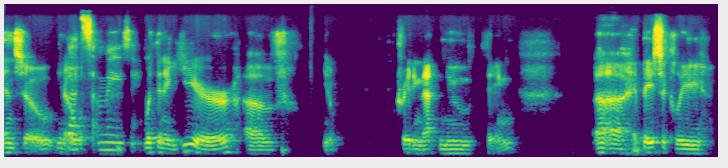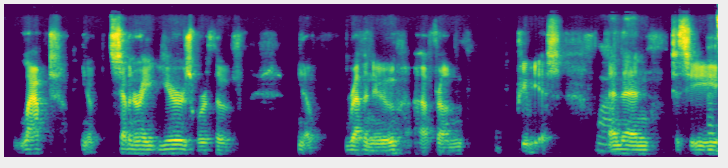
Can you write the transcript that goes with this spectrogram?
And so, you know, That's amazing. within a year of you know creating that new thing uh, it basically lapped you know seven or eight years worth of you know revenue uh, from previous Wow. and then to see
